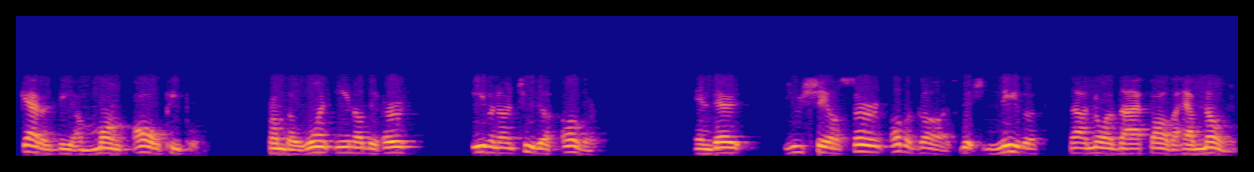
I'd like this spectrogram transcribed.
scatter thee among all people from the one end of the earth even unto the other, and there you shall serve other gods, which neither thou nor thy father have known,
